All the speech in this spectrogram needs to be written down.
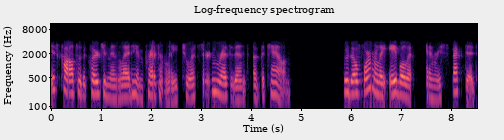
His call to the clergyman led him presently to a certain resident of the town, who, though formerly able and respected,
